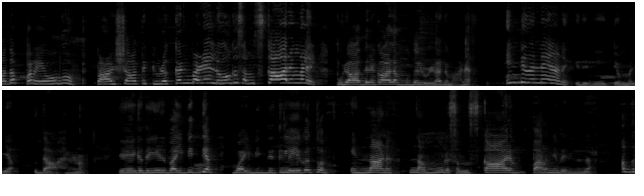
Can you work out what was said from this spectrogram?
പദപ്രയോഗവും പാശ്ചാത്യ കിഴക്കൻ പഴയ ലോക സംസ്കാരങ്ങളിൽ പുരാതന കാലം മുതലുള്ളതുമാണ്. ഇന്ത്യ തന്നെയാണ് ഇതിന് ഏറ്റവും വലിയ ഉദാഹരണം. ഏകതയിൽ വൈവിധ്യം വൈവിധ്യത്തിൽ ഏകത്വം എന്നാണ് നമ്മുടെ സംസ്കാരം പറഞ്ഞു വരുന്നത് അത്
